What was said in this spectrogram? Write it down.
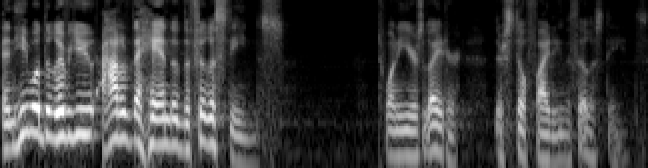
And he will deliver you out of the hand of the Philistines. 20 years later, they're still fighting the Philistines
